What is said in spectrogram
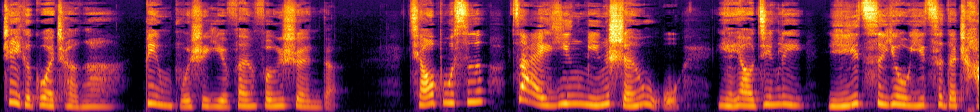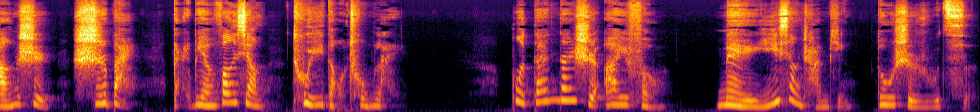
这个过程啊，并不是一帆风顺的。乔布斯再英明神武，也要经历一次又一次的尝试、失败、改变方向、推倒重来。不单单是 iPhone，每一项产品都是如此。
